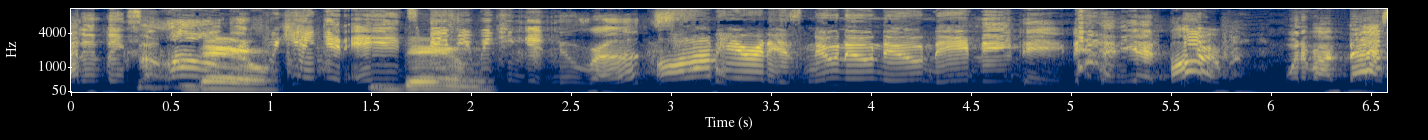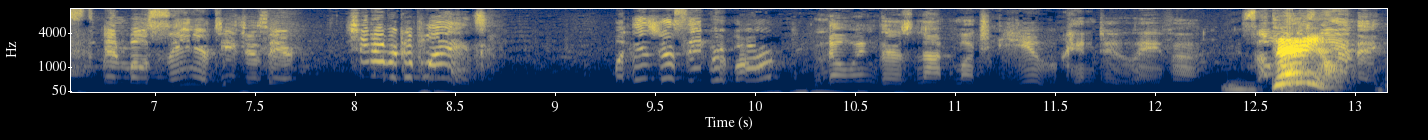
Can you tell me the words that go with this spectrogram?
I didn't think so. Well, Damn. if we can't get AIDS, Damn. maybe we can get new rugs. All I'm hearing is new, new, new, need, need, need. And yet, Barb, one of our best and most senior teachers here, she never complains. What is your secret, Barb? Knowing there's not much you can do, Ava. So Damn! understanding.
